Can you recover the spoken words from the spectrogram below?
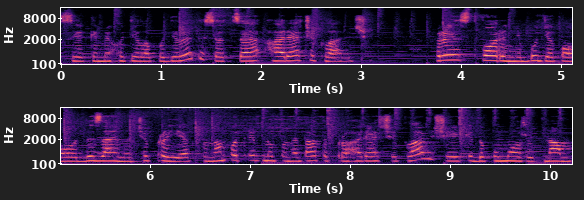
з яким я хотіла поділитися, це гарячі клавіші. При створенні будь-якого дизайну чи проєкту нам потрібно пам'ятати про гарячі клавіші, які допоможуть нам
